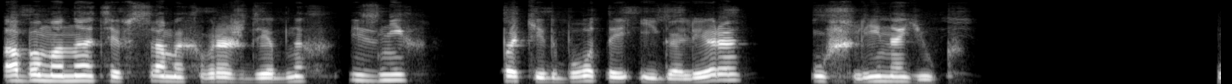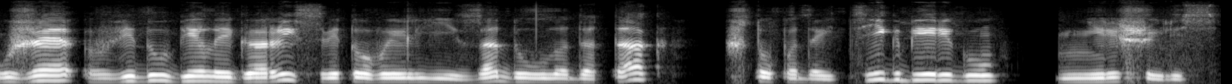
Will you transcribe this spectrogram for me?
Об Аманате в самых враждебных из них, Пакетботы и Галера, ушли на юг. Уже в виду Белой горы Святого Ильи задуло да так, что подойти к берегу не решились.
